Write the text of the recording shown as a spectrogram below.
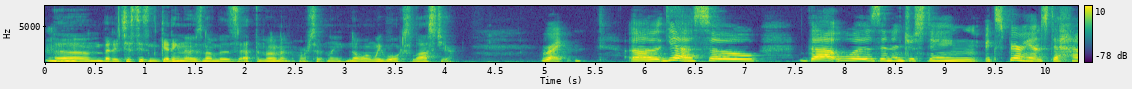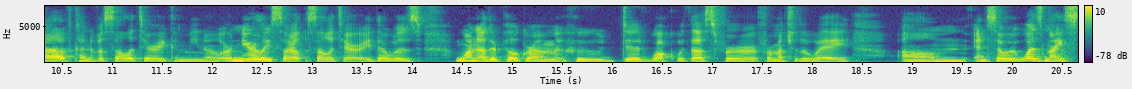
mm-hmm. um, but it just isn't getting those numbers at the moment, or certainly not when we walked last year. Right. Uh, yeah. So that was an interesting experience to have kind of a solitary Camino, or nearly sol- solitary. There was one other pilgrim who did walk with us for for much of the way. Um, and so it was nice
